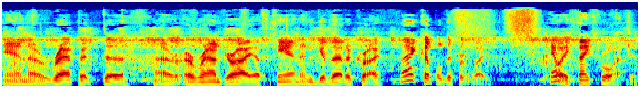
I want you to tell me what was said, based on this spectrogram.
and uh, wrap it uh, around your IF can and give that a try. A couple different ways. Anyway, thanks for watching.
